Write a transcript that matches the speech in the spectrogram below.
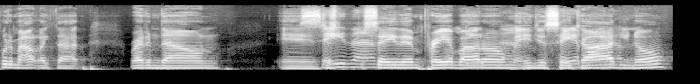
put them out like that. Write them down, and Say just them, say them, pray about them, them, and just say, God, you them." know,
